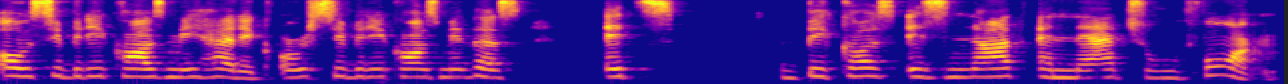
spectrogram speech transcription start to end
"Oh, CBD caused me headache," or "CBD caused me this." It's because it's not a natural form.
